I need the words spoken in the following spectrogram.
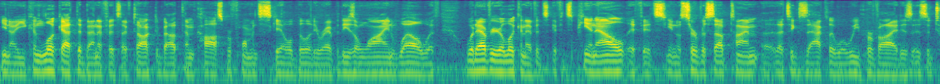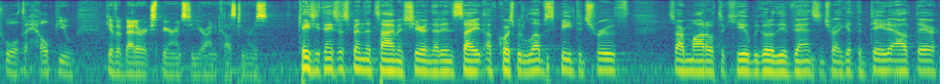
you know, you can look at the benefits. I've talked about them: cost, performance, scalability, right? But these align well with whatever you're looking at. If it's if it's P&L, if it's you know service uptime, uh, that's exactly what we provide is, is a tool to help you give a better experience to your end customers. Casey, thanks for spending the time and sharing that insight. Of course, we love speed to truth. It's our motto at theCUBE. We go to the events and try to get the data out there.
